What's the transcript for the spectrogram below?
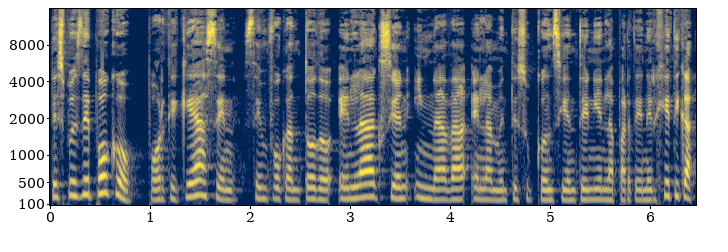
después de poco, porque ¿qué hacen? Se enfocan todo en la acción y nada en la mente subconsciente ni en la parte energética.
